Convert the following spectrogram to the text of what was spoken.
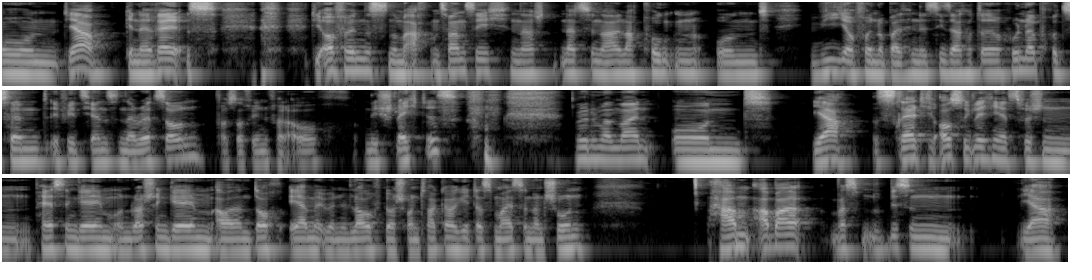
Und ja, generell ist die Offense Nummer 28 national nach Punkten und wie ich auch vorhin noch bei Tennessee gesagt hatte, 100% Effizienz in der Red Zone, was auf jeden Fall auch nicht schlecht ist, würde man meinen. Und ja, es ist relativ ausgeglichen jetzt zwischen Passing Game und Rushing Game, aber dann doch eher mehr über den Lauf, über Sean Tucker geht das meiste dann schon. Haben aber, was ein bisschen, ja,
